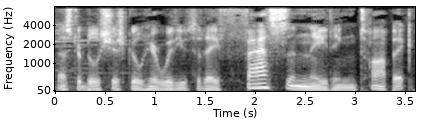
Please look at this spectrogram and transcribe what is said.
Pastor Bill Shishko here with you today. Fascinating topic.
